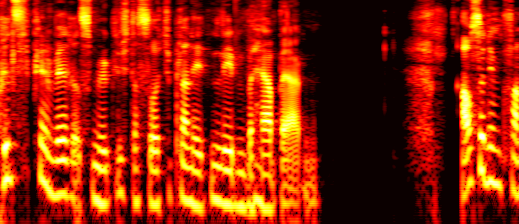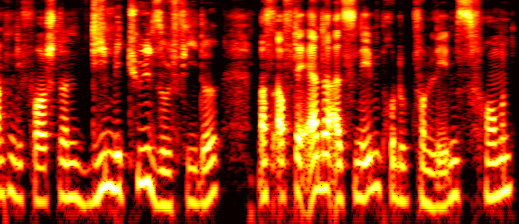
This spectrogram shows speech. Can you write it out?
Prinzipiell wäre es möglich, dass solche Planeten Leben beherbergen. Außerdem fanden die Forscher Dimethylsulfide, was auf der Erde als Nebenprodukt von Lebensformen,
